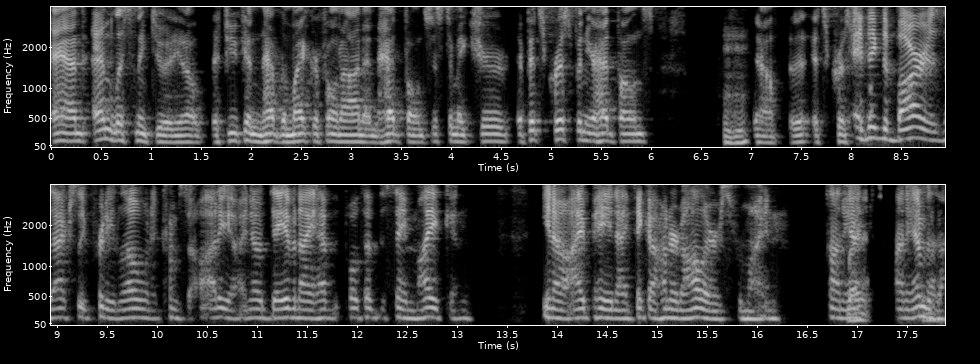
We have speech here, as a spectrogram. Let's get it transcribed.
and and listening to it you know if you can have the microphone on and headphones just to make sure if it's crisp in your headphones mm-hmm. you know it's crisp i think the bar is actually pretty low when it comes to audio i know dave and i have both have the same mic and you know i paid i think a hundred dollars for mine on right. On Amazon,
